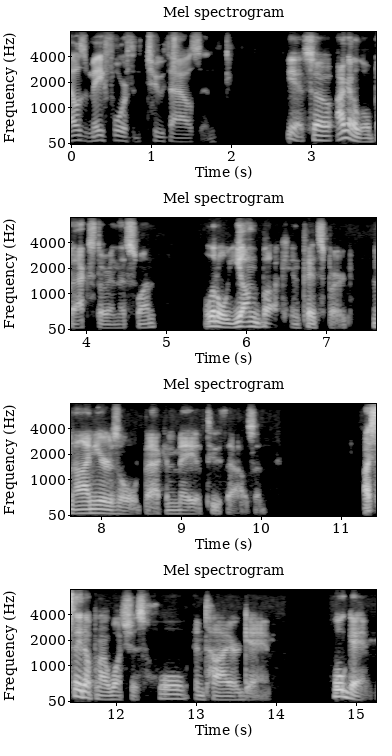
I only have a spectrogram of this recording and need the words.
That was May 4th in 2000. Yeah, so I got a little backstory in this one. A little young buck in Pittsburgh, nine years old, back in May of 2000. I stayed up and I watched this whole entire game, whole game.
